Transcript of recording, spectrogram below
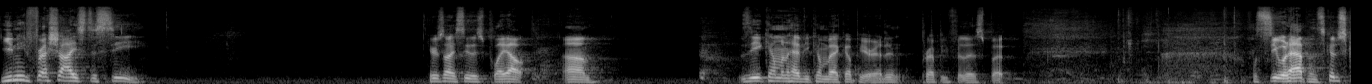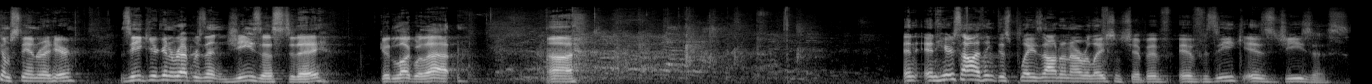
You need fresh eyes to see. Here's how I see this play out. Um, Zeke, I'm going to have you come back up here. I didn't prep you for this, but let's see what happens. Just come stand right here. Zeke, you're going to represent Jesus today. Good luck with that. Uh, and, and here's how I think this plays out in our relationship. If, if Zeke is Jesus,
